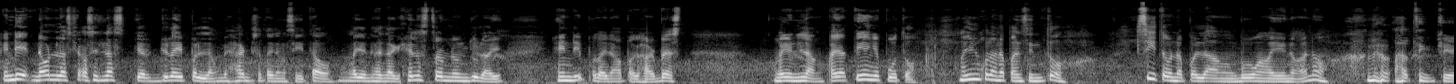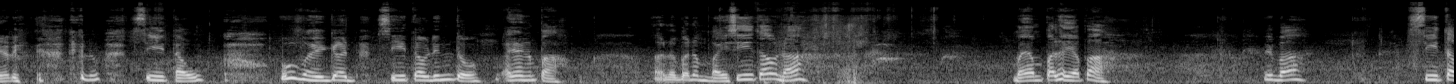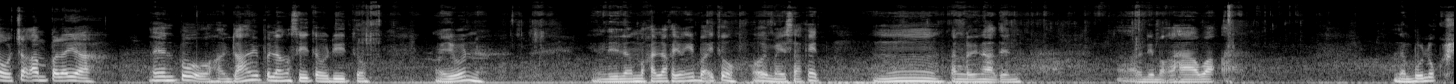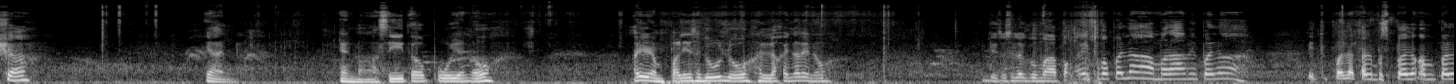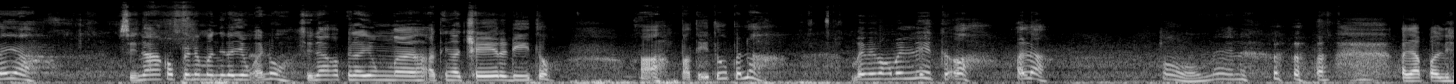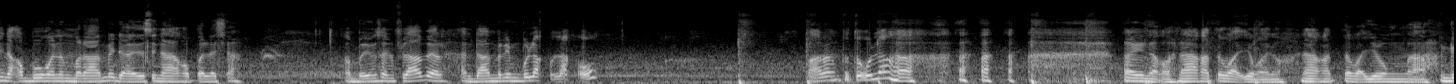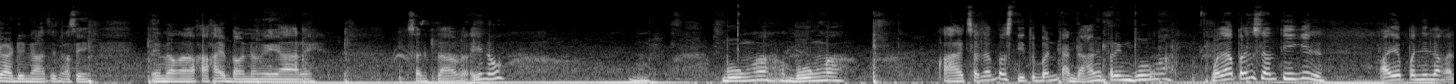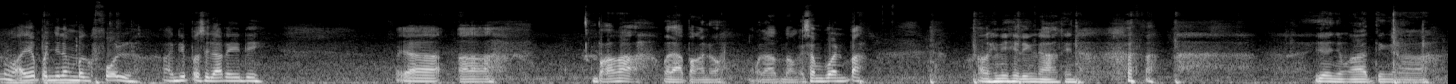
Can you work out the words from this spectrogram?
hindi, noon last year kasi last year, July pa lang, may harvest na tayo ng sitaw. Ngayon, dahil nag-hailstorm noong July, hindi po tayo nakapag-harvest. Ngayon lang, kaya tingnan niyo po to. Ngayon ko lang napansin to. Sitaw na pala ang bunga ngayon ng ano, ng ating cherry. ano? Sitaw. Oh my God, sitaw din to. Ayan pa. Ano ba naman, may sitaw na. May ampalaya pa. Diba? sitaw tsaka ampalaya. Ayan po, oh, ang dami palang sitaw dito. Ngayon, hindi lang makalaki yung iba. Ito, oy, may sakit. Hmm, tanggalin natin. Para hindi makahawa. Nabulok siya. Yan. Yan, mga sitaw po yan, oh. Ayun, ang palya sa dulo. Ang laki na rin, oh. Dito sila gumapak. Ay, ito pa pala. Marami pala. Ito pala, talbos pa lang ang palaya. Sinakop na naman nila yung ano, sinakop nila yung ah, ating ah, cherry dito. Ah, pati ito pala. May, may mga maliit. Oh, ala. Oh, man. Kaya pala hindi siya nakabunga ng marami dahil sinakop pala siya. Aba yung sunflower, ang dami rin bulaklak, oh. Parang totoo lang ha. Ay nako, nakakatuwa yung ano, nakakatuwa yung ah, garden natin kasi may mga kakaibang nangyayari. Sunflower, ayun oh. Bunga, bunga. Kahit sa labas, dito banda, dami pa rin bunga. Wala pa rin silang tigil. Ayaw pa nilang ano, ayaw pa nilang mag-fall. Ah, Hindi pa sila ready. Kaya, ah, baka nga, wala pang ano, wala pang isang buwan pa ang hinihiling natin. Yan yung ating ah,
